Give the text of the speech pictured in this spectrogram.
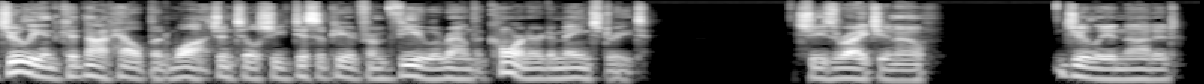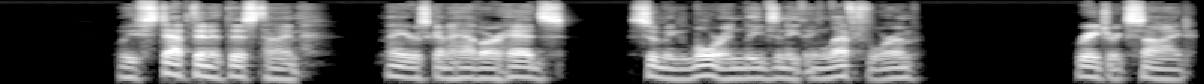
Julian could not help but watch until she disappeared from view around the corner to Main Street. She's right, you know. Julian nodded. We've stepped in it this time. Mayor's gonna have our heads, assuming Lauren leaves anything left for him. Radric sighed.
